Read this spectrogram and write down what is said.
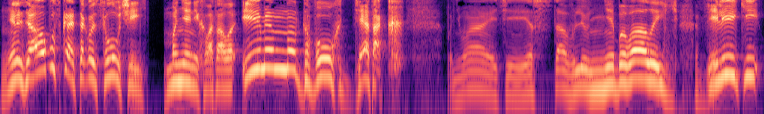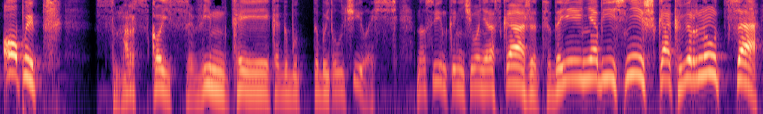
«Нельзя упускать такой случай». Мне не хватало именно двух деток. Понимаете, я ставлю небывалый, великий опыт. С морской свинкой как будто бы получилось. Но свинка ничего не расскажет, да ей не объяснишь, как вернуться.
